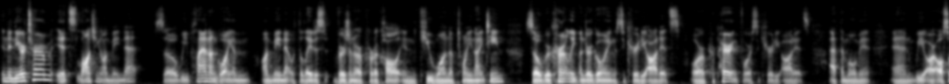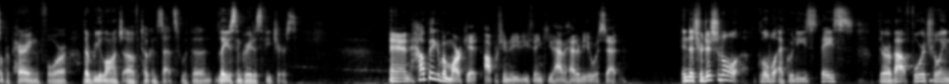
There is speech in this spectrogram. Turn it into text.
In the near term, it's launching on mainnet. So we plan on going on, on mainnet with the latest version of our protocol in Q1 of 2019. So we're currently undergoing security audits or preparing for security audits at the moment. And we are also preparing for the relaunch of token sets with the latest and greatest features. And how big of a market opportunity do you think you have ahead of you with SET? In the traditional global equities space, there are about $4 trillion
